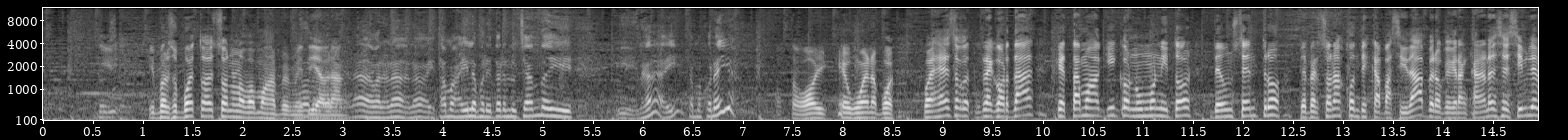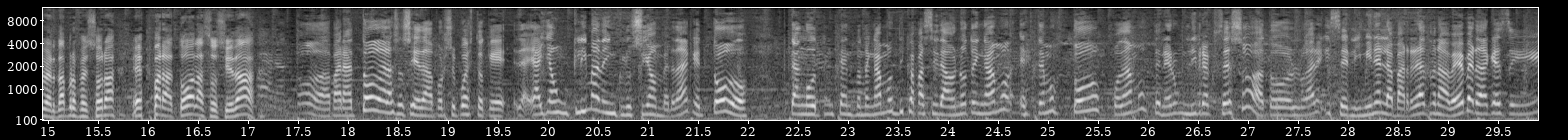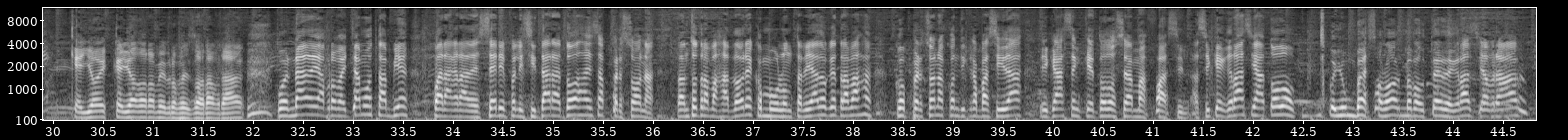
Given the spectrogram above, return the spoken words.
Y, y, por supuesto eso no lo vamos a permitir, no, no, Abraham. Para nada, para nada, no. Estamos ahí los monitores luchando y, y nada, ahí estamos con ellos. Hoy, qué bueno. Pues, pues eso, recordar que estamos aquí con un monitor de un centro de personas con discapacidad, pero que Gran Canaria Accesible, ¿verdad, profesora? Es para toda la sociedad. Para toda, para toda la sociedad, por supuesto, que haya un clima de inclusión, ¿verdad? Que todos, tanto tengamos discapacidad o no tengamos, estemos todos, podamos tener un libre acceso a todos los lugares y se eliminen las barreras de una vez, ¿verdad que sí? Que yo es que yo adoro a mi profesora, Abraham. Pues nada, y aprovechamos también para agradecer y felicitar a todas esas personas, tanto trabajadores como voluntariado que trabajan con personas con discapacidad y que hacen que todo sea más fácil. Así que gracias a todos y un beso enorme para ustedes. Gracias, Abraham.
